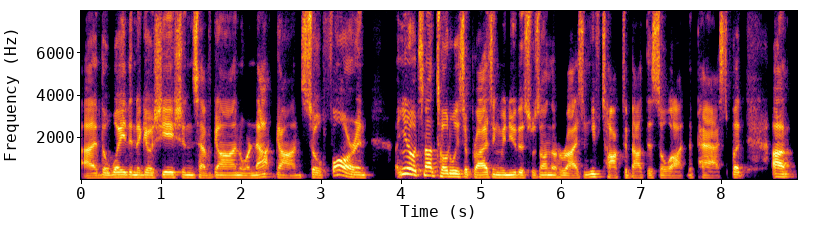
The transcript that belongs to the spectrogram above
uh, the way the negotiations have gone or not gone so far. And you know, it's not totally surprising. We knew this was on the horizon. We've talked about this a lot in the past, but um,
